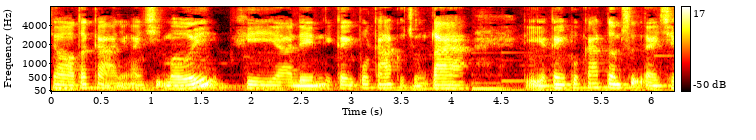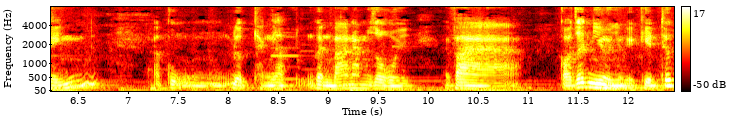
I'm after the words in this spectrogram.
cho tất cả những anh chị mới khi à, đến cái kênh podcast của chúng ta. Thì kênh podcast tâm sự tài chính Ờ, cũng được thành lập cũng gần 3 năm rồi và có rất nhiều những cái kiến thức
